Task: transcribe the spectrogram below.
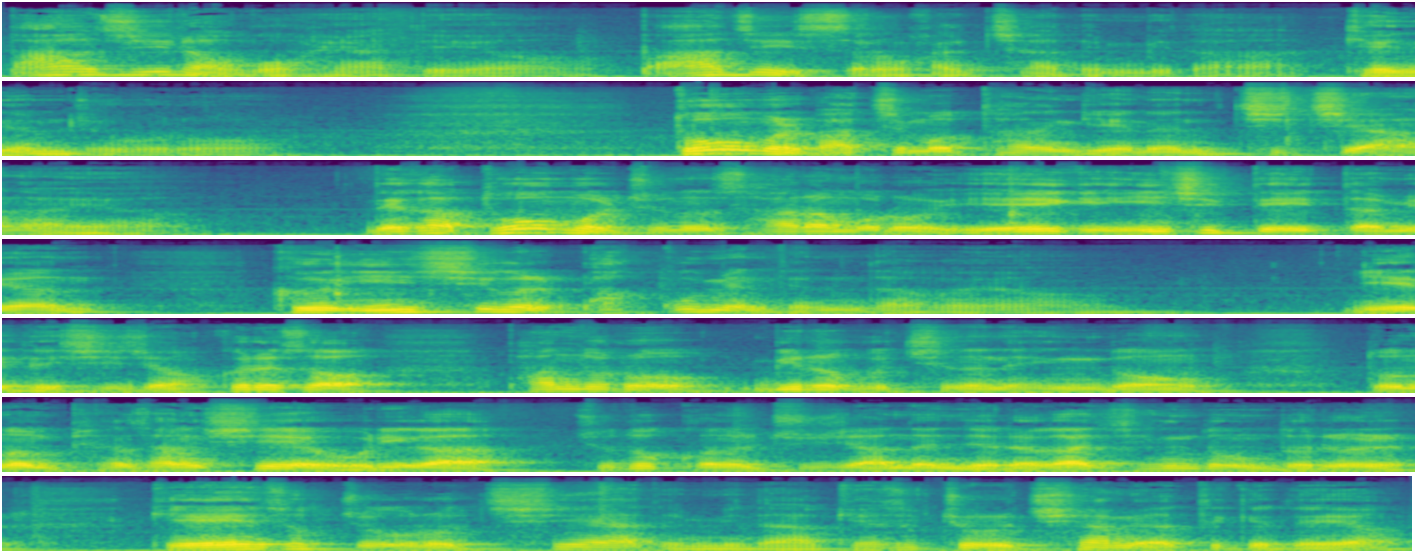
빠지라고 해야 돼요. 빠져 있으라고 가르쳐야 됩니다. 개념적으로. 도움을 받지 못하는 개는 짖지 않아요. 내가 도움을 주는 사람으로 얘에게 인식돼 있다면 그 인식을 바꾸면 된다고요. 이해되시죠? 그래서 판으로 밀어붙이는 행동 또는 평상시에 우리가 주도권을 주지 않는 여러 가지 행동들을 계속적으로 취해야 됩니다. 계속적으로 취하면 어떻게 돼요?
